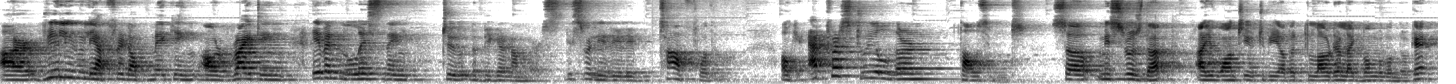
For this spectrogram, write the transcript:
are really, really afraid of making or writing, even listening to the bigger numbers. This is really, really tough for them. Okay, at first we'll learn thousand. So Miss Rujda, I want you to be a bit louder like Bongo Bongo, okay?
